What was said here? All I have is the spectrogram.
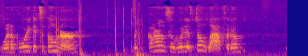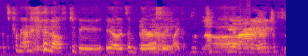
when a boy gets a boner, regardless of who it is, don't laugh at him. It's traumatic yeah. enough to be, you know, it's embarrassing. Yeah. Like, no, uh, right. just,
